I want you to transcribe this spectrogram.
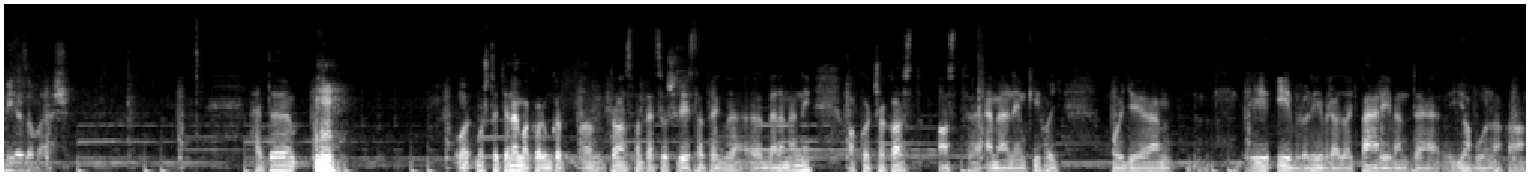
mi ez a más. Hát most, hogyha nem akarunk a, a transplantációs részletekbe belemenni, akkor csak azt, azt emelném ki, hogy, hogy évről évre, vagy pár évente javulnak a,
